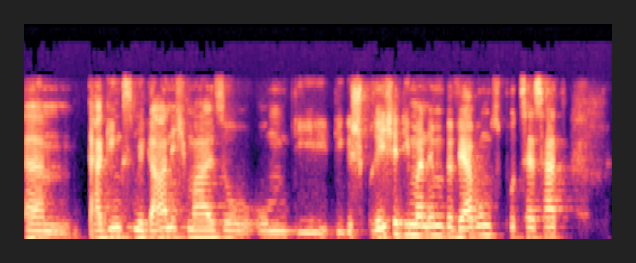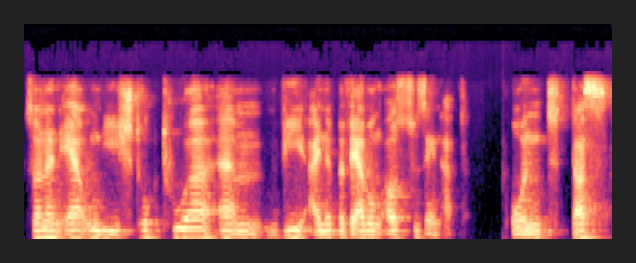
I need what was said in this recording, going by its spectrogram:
Ähm, da ging es mir gar nicht mal so um die, die Gespräche, die man im Bewerbungsprozess hat, sondern eher um die Struktur, ähm, wie eine Bewerbung auszusehen hat. Und das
